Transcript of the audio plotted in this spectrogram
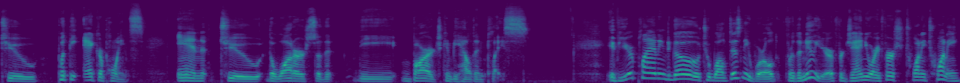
to put the anchor points into the water so that the barge can be held in place. If you're planning to go to Walt Disney World for the new year, for January 1st, 2020,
